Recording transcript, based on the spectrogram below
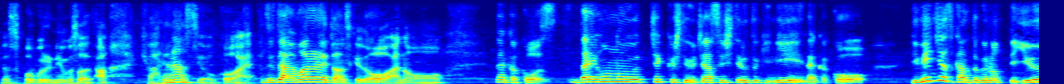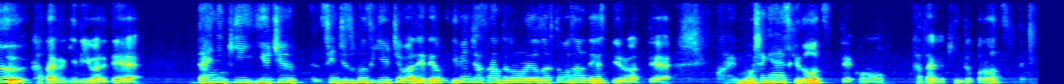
今日スポブルにもそうだあ、今日あれなんですよ。こう、全然謝られたんですけど、あの、なんかこう、台本のチェックして打ち合わせしてるときに、なんかこう、リベンジャーズ監督のっていう肩書きで言われて、大人気 YouTube、戦術分析 YouTuber でリベンジャーズ監督のレオザフトコさんですっていうのがあって、これ申し訳ないですけど、つって、この肩書きのところ、つって。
